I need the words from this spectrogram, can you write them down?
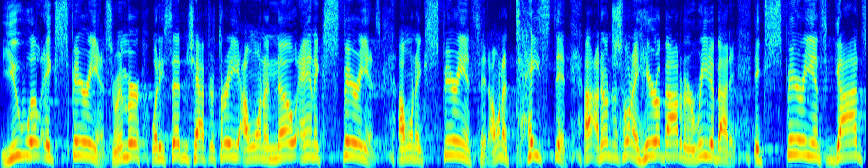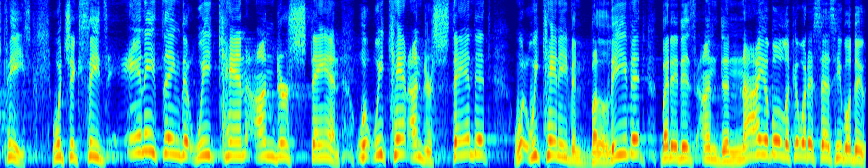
you will experience. Remember what he said in chapter 3? I want to know and experience. I want to experience it. I want to taste it. I don't just want to hear about it or read about it. Experience God's peace, which exceeds anything that we can understand. We can't understand it. We can't even believe it, but it is undeniable. Look at what it says He will do.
